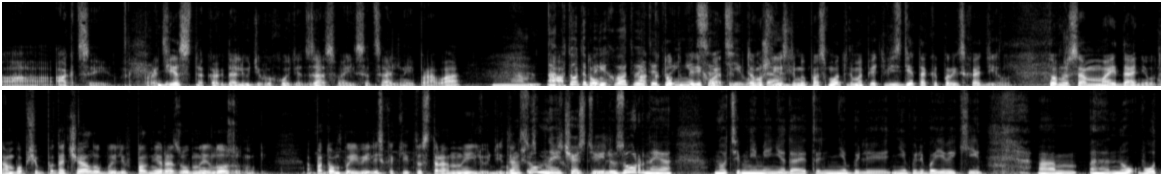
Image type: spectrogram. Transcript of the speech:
а, акции протеста, когда люди выходят за свои социальные права, а, а кто-то потом, перехватывает а эту кто-то инициативу. перехватывает. Потому да. что если мы посмотрим опять, везде так и происходило. В том же самом Майдане, там, в общем, поначалу были вполне разумные лозунги, а потом появились какие-то странные люди. И Разумные, частью иллюзорные, но тем не менее, да, это не были, не были боевики. Э, ну, вот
